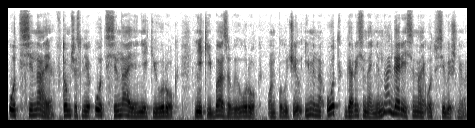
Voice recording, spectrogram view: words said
от Синая, в том числе от Синая некий урок, некий базовый урок. Он получил именно от горы Синай, не на горе Синай от Всевышнего,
